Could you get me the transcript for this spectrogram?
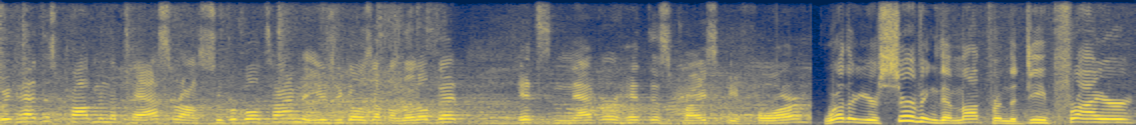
We've had this problem in the past around Super Bowl time. It usually goes up a little bit. It's never hit this price before. Whether you're serving them up from the deep fryer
